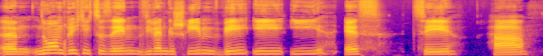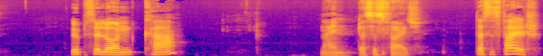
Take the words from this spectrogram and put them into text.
ähm, nur um richtig zu sehen, Sie werden geschrieben W-E-I-S-C-H-Y-K. Nein, das ist falsch. Das ist falsch.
